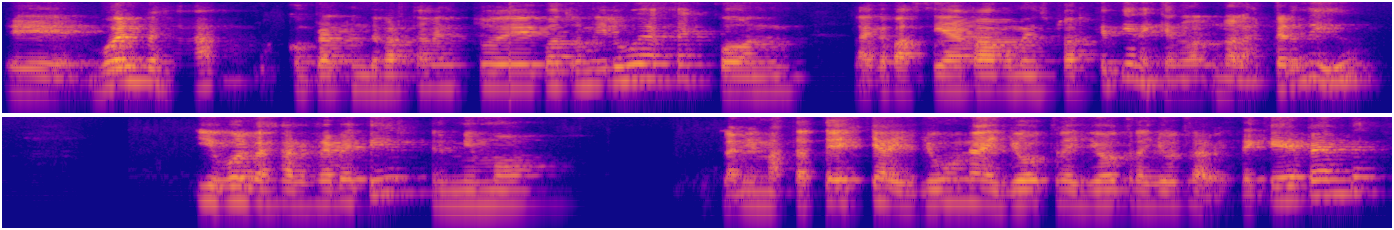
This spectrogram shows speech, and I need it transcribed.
eh, vuelves a comprarte un departamento de 4.000 UF con la capacidad de pago mensual que tienes, que no, no la has perdido, y vuelves a repetir el mismo, la misma estrategia y una y otra y otra y otra vez. ¿De qué depende?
